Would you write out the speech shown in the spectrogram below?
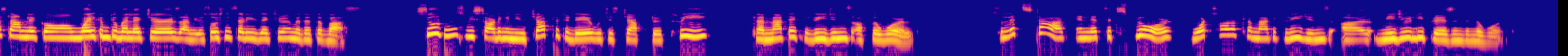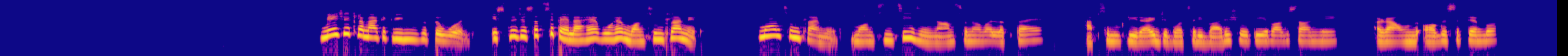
Assalamu alaikum. Welcome to my lectures. I'm your social studies lecturer Medat Abbas. Students, we're starting a new chapter today, which is chapter 3 Climatic Regions of the World. So let's start and let's explore what sort of climatic regions are majorly present in the world. Major climatic regions of the world. इसमें जो सबसे पहला है वो है monsoon climate. Monsoon climate, monsoon season नाम सुना हुआ लगता है एब्सोल्युटली राइट right, जब बहुत सारी बारिश होती है पाकिस्तान में around August September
